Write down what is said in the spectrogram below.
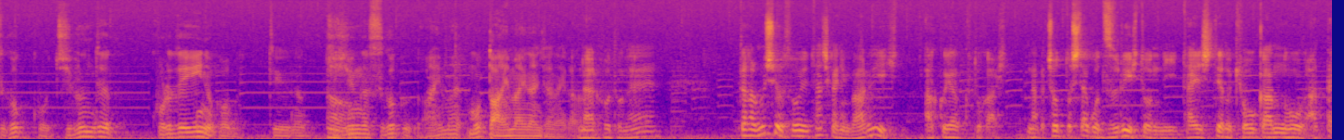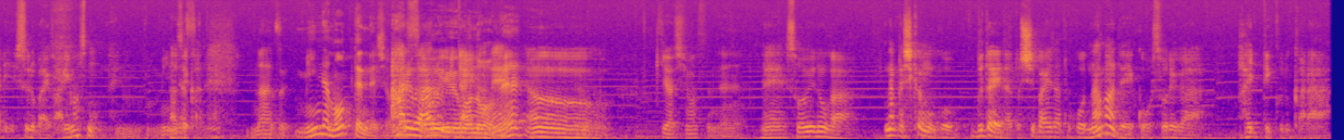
すごくこう自分でこれでいいのかっていうな基準がすごく曖昧もっと曖昧なんじゃないかな。なるほどね。だからむしろそういう確かに悪い悪役とかなんかちょっとしたこうずるい人に対しての共感の方があったりする場合がありますもんね、うん、なぜかね。なぜみんな持ってんでしょうね。あるあるみたいなね、ね、うん、気がしますね。ねそういうのがなんかしかもこう舞台だと芝居だとこう生でこうそれが入ってくるから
